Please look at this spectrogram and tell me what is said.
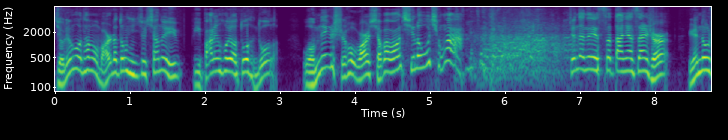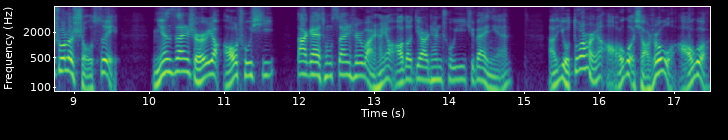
九零后他们玩的东西就相对于比八零后要多很多了。我们那个时候玩小霸王其乐无穷啊，真的那三大年三十人都说了守岁，年三十要熬除夕，大概从三十晚上要熬到第二天初一去拜年。啊，有多少人熬过？小时候我熬过，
